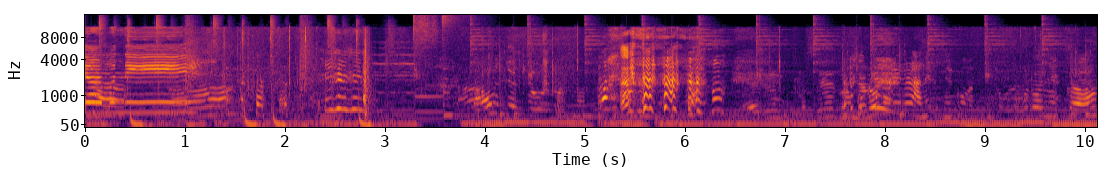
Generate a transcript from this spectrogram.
할머니. 나 혼자 겨울 만났나? 애들은 갔어요? 진짜로? 머리는 안 해도 될 것 같아. 그러니까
